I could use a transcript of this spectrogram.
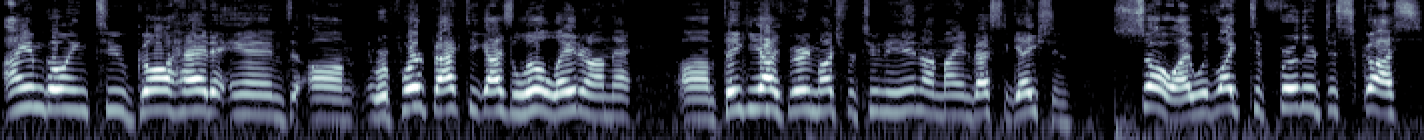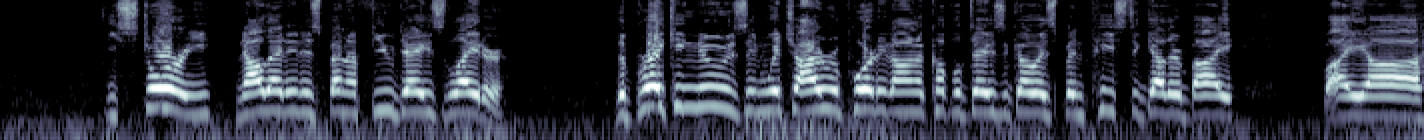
I am going to go ahead and um, report back to you guys a little later on that. Um, thank you guys very much for tuning in on my investigation. So, I would like to further discuss the story now that it has been a few days later. The breaking news in which I reported on a couple days ago has been pieced together by by uh,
